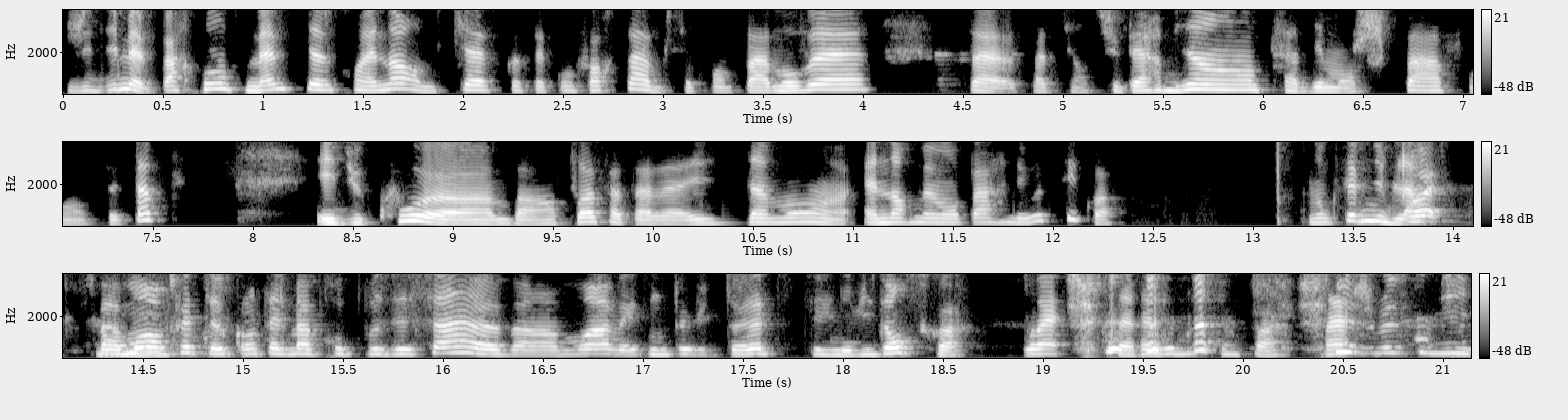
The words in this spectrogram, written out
Je lui ai dit, mais par contre, même si elles sont énormes, qu'est-ce que c'est confortable? Ça sent pas mauvais, ça, ça tient super bien, ça démange pas, enfin, c'est top. Et du coup, euh, ben, toi, ça t'avait évidemment énormément parlé aussi, quoi. Donc, c'est venu de là. Bah, moi, en fait, quand elle m'a proposé ça, euh, ben, moi, avec mon papier de toilette, c'était une évidence, quoi. Ouais, c'est révolution, quoi. je me suis dit,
